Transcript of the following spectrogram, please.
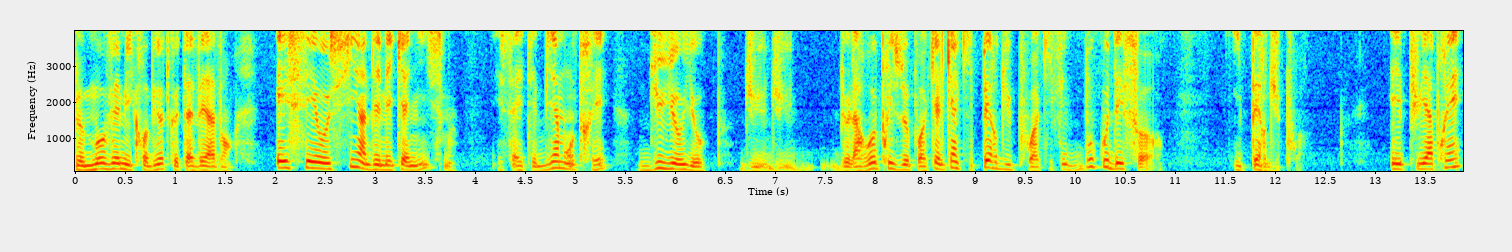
le mauvais microbiote que tu avais avant. Et c'est aussi un des mécanismes, et ça a été bien montré, du yo-yo, de la reprise de poids. Quelqu'un qui perd du poids, qui fait beaucoup d'efforts, il perd du poids. Et puis après,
